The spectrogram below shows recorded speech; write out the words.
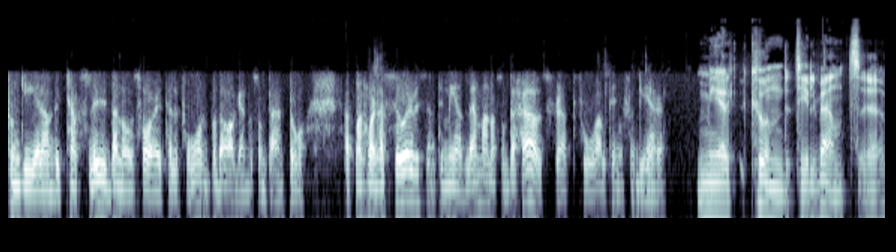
fungerande kansli där någon svarar i telefon på dagen och sånt där. Och att man har den här servicen till medlemmarna som behövs för att få allting att fungera. Mer kundtillvänt eh,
